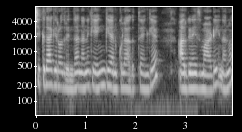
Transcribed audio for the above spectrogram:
ಚಿಕ್ಕದಾಗಿರೋದ್ರಿಂದ ನನಗೆ ಹೆಂಗೆ ಅನುಕೂಲ ಆಗುತ್ತೆ ಹಂಗೆ ಆರ್ಗನೈಸ್ ಮಾಡಿ ನಾನು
